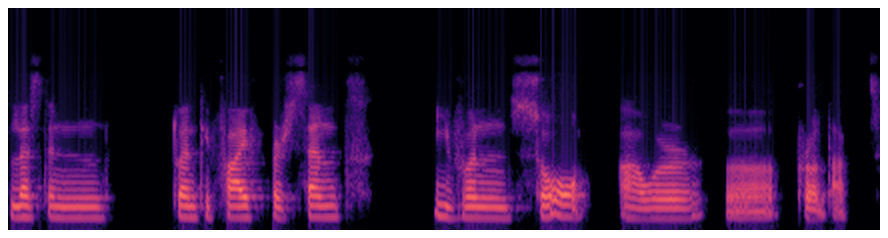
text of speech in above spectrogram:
less than 25% even saw our uh, products.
